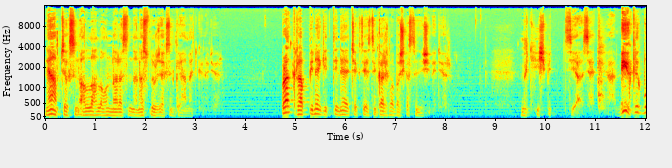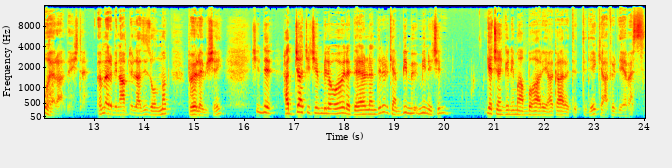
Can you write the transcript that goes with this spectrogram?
ne yapacaksın Allah'la onun arasında, nasıl duracaksın kıyamet günü diyor. Bırak Rabbine gitti, ne edecekse etsin, karışma başkasının işine diyor. Müthiş bir siyaset. Yani büyüklük bu herhalde işte. Ömer bin Abdülaziz olmak böyle bir şey. Şimdi haccac için bile o öyle değerlendirirken bir mümin için geçen gün İmam Buhari'ye hakaret etti diye kafir diyemezsin.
